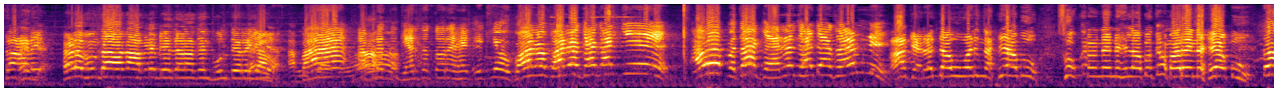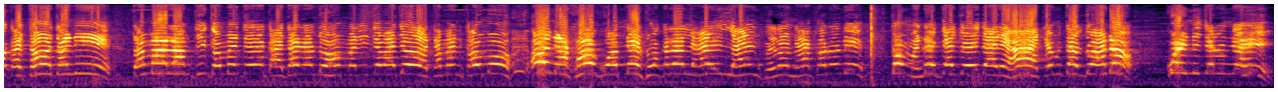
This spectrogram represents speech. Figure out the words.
તાણે હેડો ભૂમતા આપણે બે જણા જઈને ફૂલ તેરાઈ આવો અબા આપણે તો ઘેર જતો રહે. એટલે ઊભા રહો ઊભા કાકાજી હવે બધા ઘેર જ હેડ્યા છો એમ ને? આ ઘેરે જવું વળી નહીં આબુ છોકરાને નહીં લાવો અમારે નહીં આબુ તો કઈ તો નહીં. તમારામથી ગમે તે કાઢાના ડોહો મરી જવા દો. તમને કહું આ નાખા ગોમને છોકરા લાઈન લાઈન ભેળા ના કરો ને. તો મને એ દાડે હા તેમ તાર જો આડો કોઈની જરૂર નહીં.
